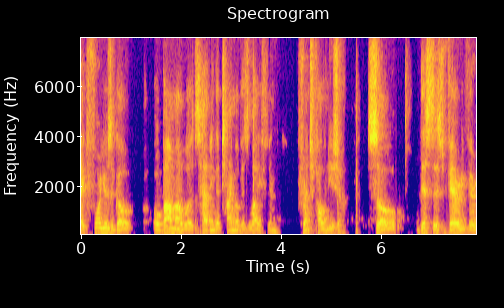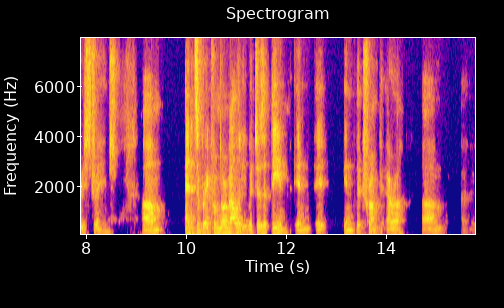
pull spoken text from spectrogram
like four years ago, Obama was having the time of his life in French Polynesia. So this is very very strange, um, and it's a break from normality, which is a theme in in the Trump era. Um, uh,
